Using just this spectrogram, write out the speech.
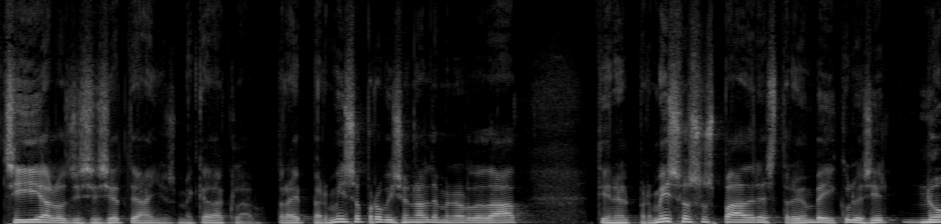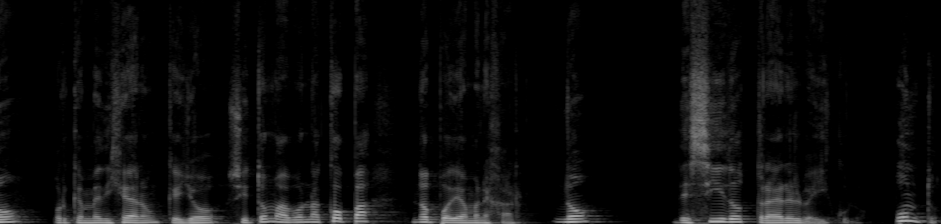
Sí, a los 17 años, me queda claro. Trae permiso provisional de menor de edad, tiene el permiso de sus padres, trae un vehículo y decir, no, porque me dijeron que yo si tomaba una copa no podía manejar. No, decido traer el vehículo. Punto.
